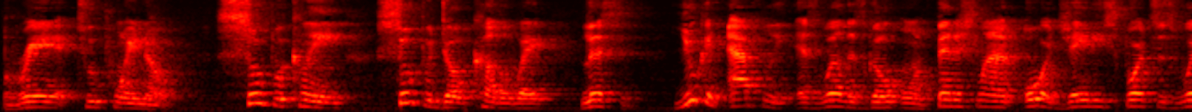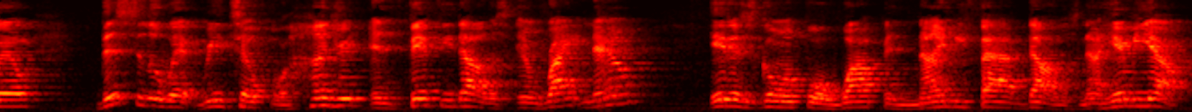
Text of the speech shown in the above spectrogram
Bread 2.0. Super clean, super dope colorway. Listen, you can absolutely as well as go on Finish Line or JD Sports as well. This silhouette retail for $150 and right now it is going for a whopping $95. Now hear me out.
